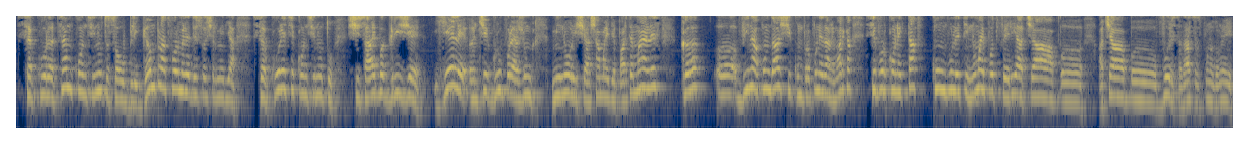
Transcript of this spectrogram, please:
să curățăm conținutul, să obligăm platformele de social media să curețe conținutul și să aibă grijă ele în ce grupuri ajung minorii și așa mai departe, mai ales că uh, vine acum, da, și cum propune Danemarca, se vor conecta cu un buletin. Nu mai pot feri acea, uh, acea uh, vârstă, da, să spună, domnule,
